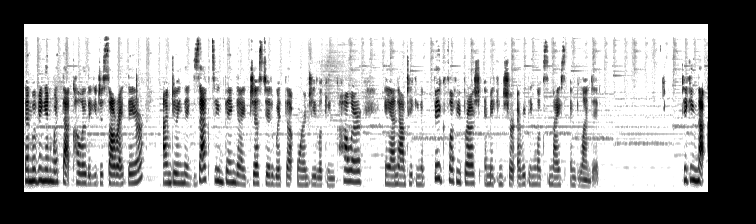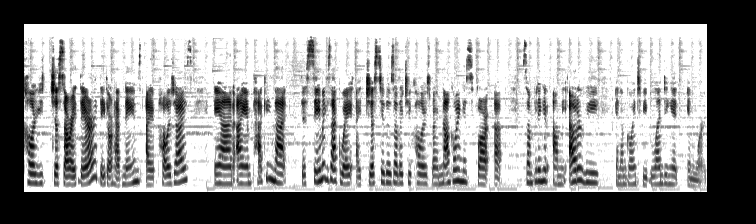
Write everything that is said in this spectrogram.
Then moving in with that color that you just saw right there, I'm doing the exact same thing that I just did with the orangey looking color. And now I'm taking a big fluffy brush and making sure everything looks nice and blended. Taking that color you just saw right there, they don't have names, I apologize. And I am packing that the same exact way I just did those other two colors, but I'm not going as far up. So I'm putting it on the outer V and I'm going to be blending it inward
